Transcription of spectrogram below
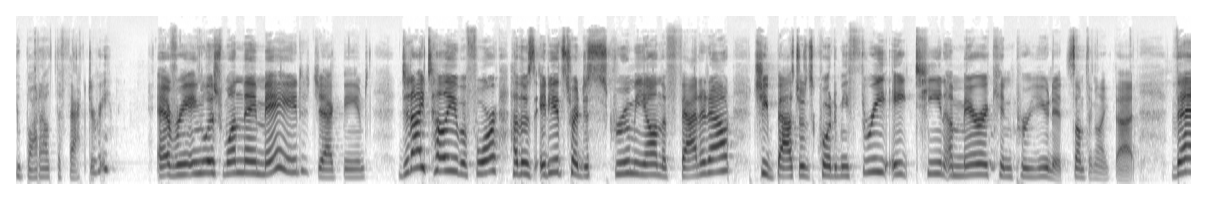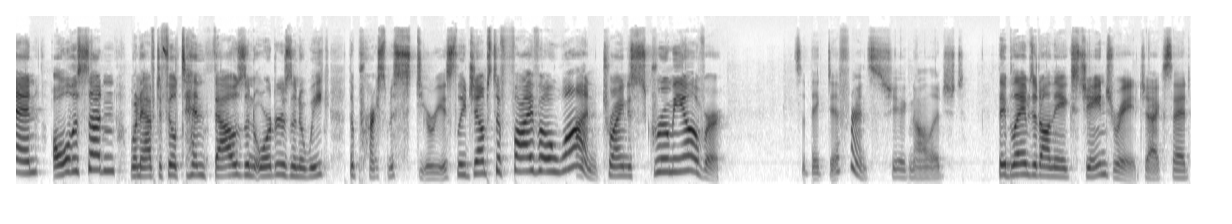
You bought out the factory? Every English one they made, Jack beamed. Did I tell you before how those idiots tried to screw me on the fatted Out? Cheap bastards quoted me 318 American per unit, something like that. Then, all of a sudden, when I have to fill 10,000 orders in a week, the price mysteriously jumps to 501, trying to screw me over. It's a big difference, she acknowledged. They blamed it on the exchange rate, Jack said,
